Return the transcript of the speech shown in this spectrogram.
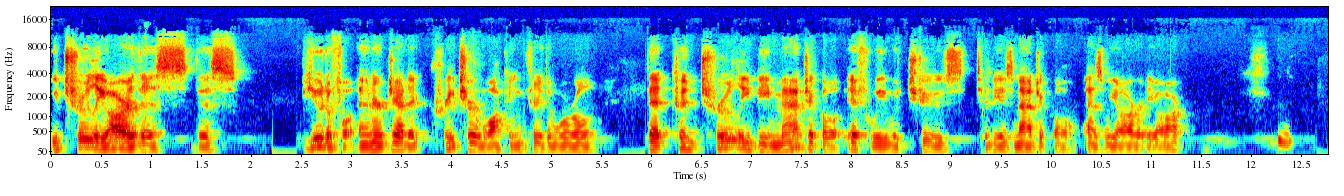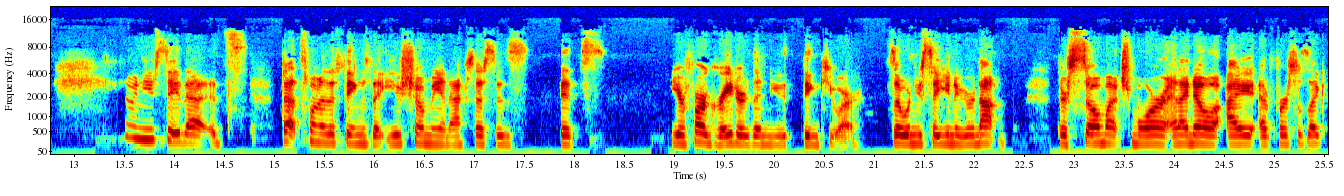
we truly are this, this beautiful, energetic creature walking through the world that could truly be magical if we would choose to be as magical as we already are when you say that it's that's one of the things that you show me in access is it's you're far greater than you think you are So when you say, you know, you're not there's so much more and I know I at first was like,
